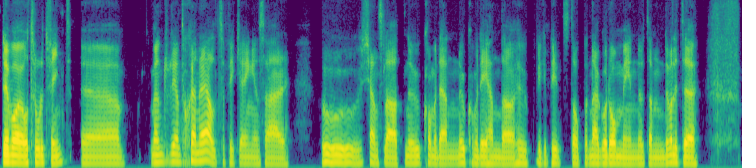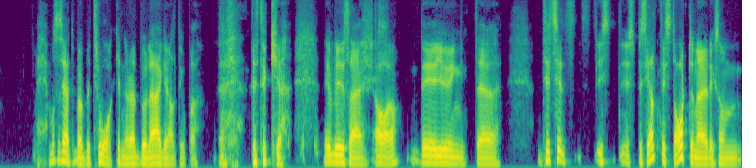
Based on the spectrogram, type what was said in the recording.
Det var otroligt fint, men rent generellt så fick jag ingen så här uh, känsla att nu kommer den, nu kommer det hända, hur, vilket pitstop, när går de in, utan det var lite, jag måste säga att det börjar bli tråkigt när Red Bull äger alltihopa. Det tycker jag. Det blir så här, ja, det är ju inte, speciellt i starten när det liksom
